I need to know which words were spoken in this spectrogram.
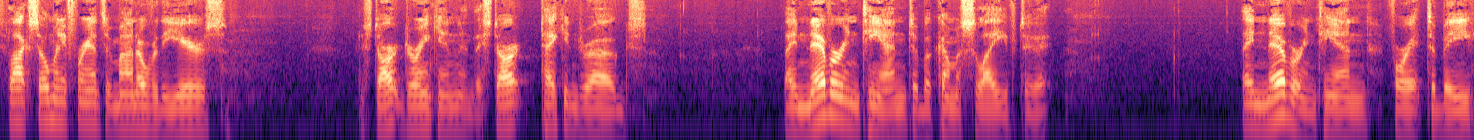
It's like so many friends of mine over the years who start drinking and they start taking drugs. They never intend to become a slave to it. They never intend for it to be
